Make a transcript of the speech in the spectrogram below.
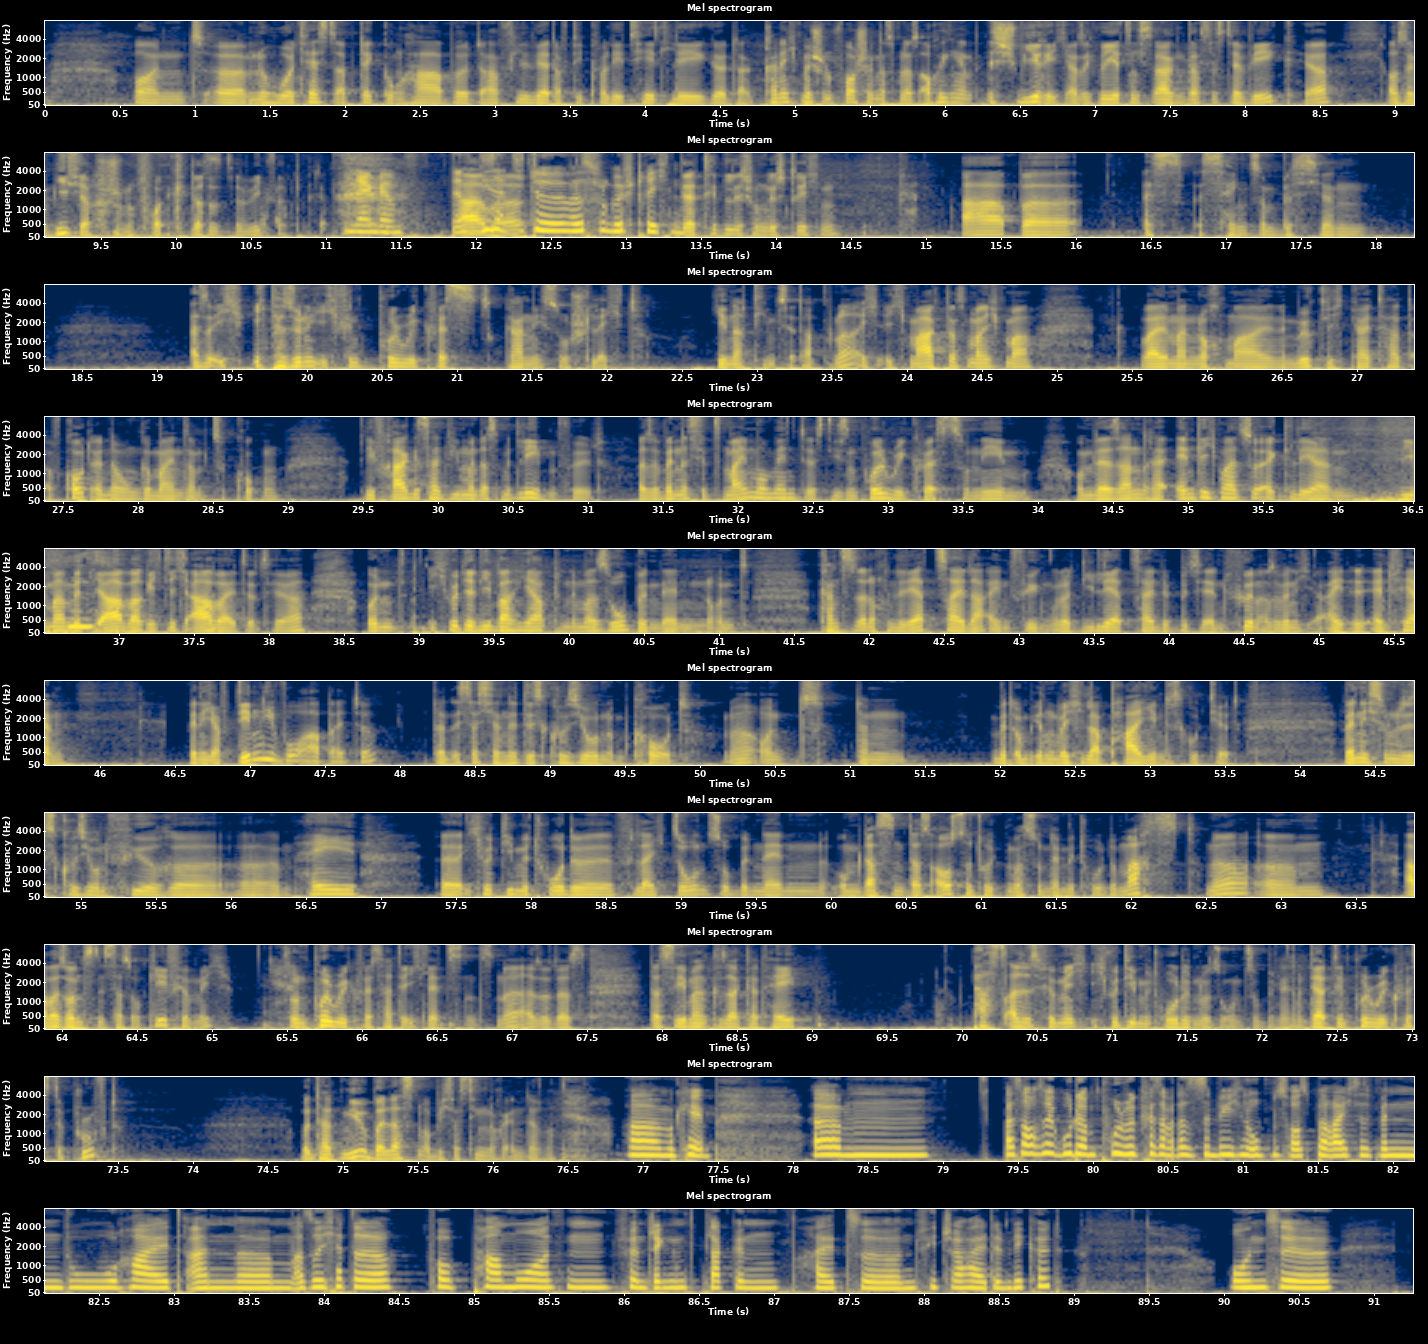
Und ähm, eine hohe Testabdeckung habe, da viel Wert auf die Qualität lege, da kann ich mir schon vorstellen, dass man das auch hinkriegt. Ist schwierig. Also ich will jetzt nicht sagen, das ist der Weg, ja. Außerdem hieß ja schon eine Folge, das ist der Weg. Danke. Aber- dieser Titel ist schon gestrichen. Der Titel ist schon gestrichen. Aber es, es hängt so ein bisschen. Also ich, ich persönlich, ich finde Pull Requests gar nicht so schlecht. Je nach Team-Setup. Ne? Ich, ich mag das manchmal, weil man nochmal eine Möglichkeit hat, auf Codeänderungen gemeinsam zu gucken. Die Frage ist halt, wie man das mit Leben füllt. Also wenn das jetzt mein Moment ist, diesen Pull-Request zu nehmen, um der Sandra endlich mal zu erklären, wie man mit Java richtig arbeitet, ja. Und ich würde ja die Variablen immer so benennen und kannst du da noch eine Leerzeile einfügen oder die Leerzeile bitte entführen, also wenn ich äh, entfernen. Wenn ich auf dem Niveau arbeite, dann ist das ja eine Diskussion im Code, ne? Und dann wird um irgendwelche Lappalien diskutiert. Wenn ich so eine Diskussion führe, ähm, hey, äh, ich würde die Methode vielleicht so und so benennen, um das und das auszudrücken, was du in der Methode machst, ne? Ähm, aber sonst ist das okay für mich. So ein Pull-Request hatte ich letztens, ne? Also, dass, dass jemand gesagt hat, hey, passt alles für mich, ich würde die Methode nur so und so benennen. Und der hat den Pull-Request approved und hat mir überlassen, ob ich das Ding noch ändere. Ähm, okay. Ähm, was auch sehr gut am Pull Request, aber das ist wirklich ein Open Source Bereich, ist, wenn du halt an, ähm, also ich hatte vor ein paar Monaten für ein Jenkins Plugin halt äh, ein Feature halt entwickelt. Und äh,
